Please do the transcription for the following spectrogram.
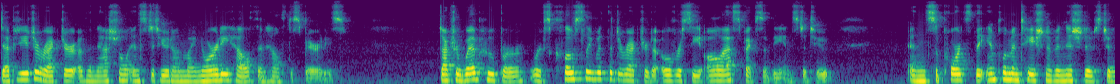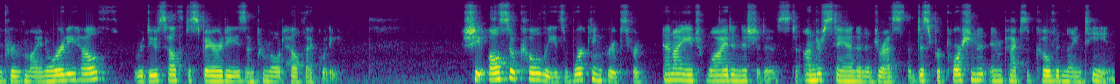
Deputy Director of the National Institute on Minority Health and Health Disparities. Dr. Webb Hooper works closely with the director to oversee all aspects of the Institute and supports the implementation of initiatives to improve minority health, reduce health disparities, and promote health equity. She also co-leads working groups for NIH-wide initiatives to understand and address the disproportionate impacts of COVID-19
